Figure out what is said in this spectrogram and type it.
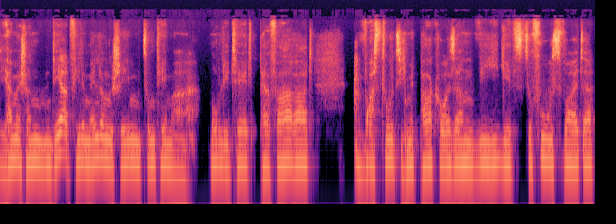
Sie haben ja schon derart viele Meldungen geschrieben zum Thema Mobilität per Fahrrad. Was tut sich mit Parkhäusern? Wie geht es zu Fuß weiter?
